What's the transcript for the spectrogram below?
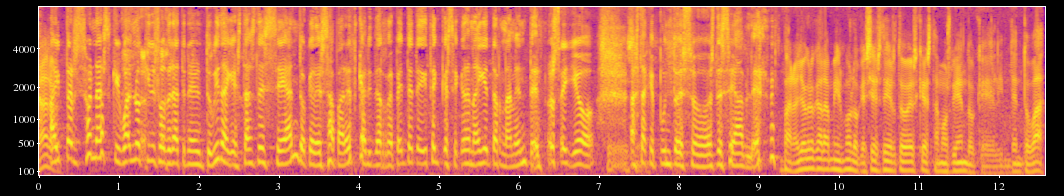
hay personas que igual no quieres volver a tener en tu vida, que estás deseando que desaparezcan y de repente te dicen que se quedan ahí eternamente. No sé yo hasta qué punto eso es deseable. Bueno, yo creo que ahora mismo lo que sí es cierto es que estamos viendo que el intento va,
